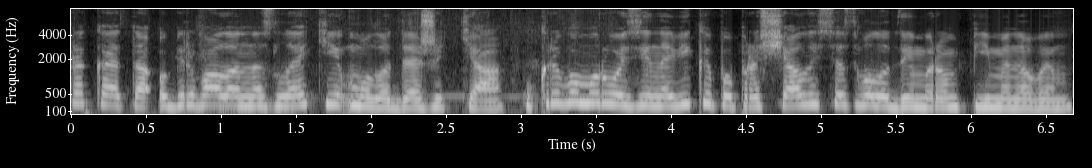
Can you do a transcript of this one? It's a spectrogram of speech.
ракета обірвала на злеті молоде життя. У Кривому Розі навіки попрощалися з Володимиром Піменовим.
